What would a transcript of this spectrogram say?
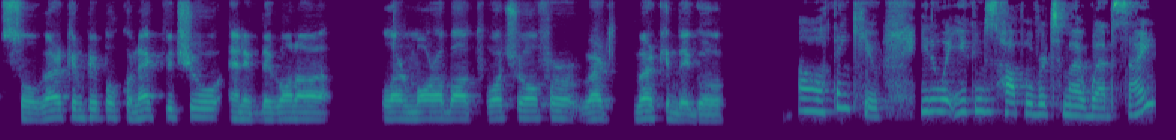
so where can people connect with you? And if they want to learn more about what you offer, where where can they go? Oh, thank you. You know what? You can just hop over to my website,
